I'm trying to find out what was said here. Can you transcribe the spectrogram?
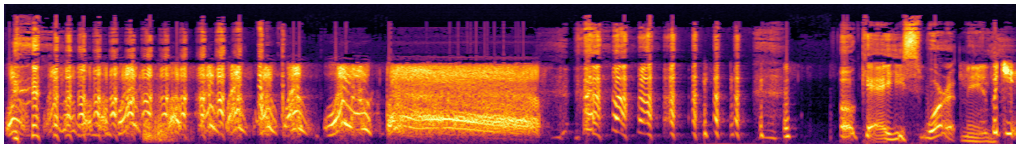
okay, he swore at me. But you,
